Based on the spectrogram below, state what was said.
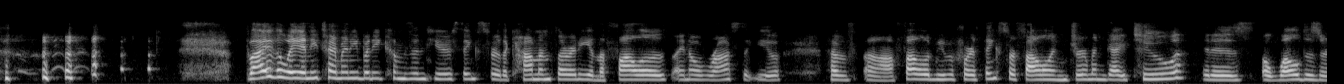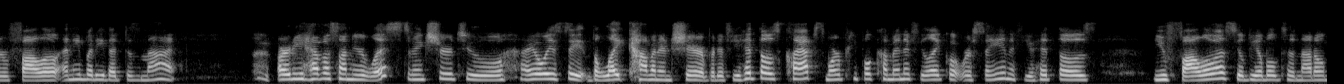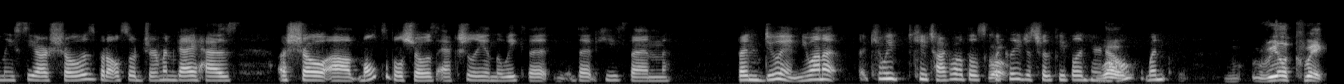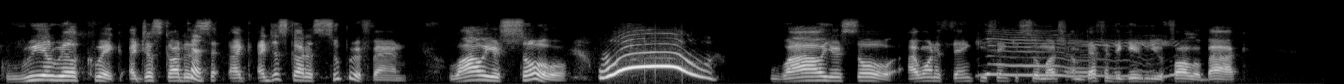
By the way, anytime anybody comes in here, thanks for the comments already and the follows. I know Ross that you have uh, followed me before. Thanks for following German Guy 2. It is a well deserved follow. Anybody that does not already have us on your list, make sure to, I always say the like, comment, and share. But if you hit those claps, more people come in if you like what we're saying. If you hit those, you follow us, you'll be able to not only see our shows, but also German Guy has a show, uh, multiple shows actually in the week that that he's been been doing. You want to? Can we? Can you talk about those quickly, just for the people in here Whoa. now? When? real quick, real real quick. I just got a Yes. I, I just got a super fan. Wow, you're so. Woo! Wow, you're so. I want to thank you. Thank you so much. I'm definitely giving you a follow back.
